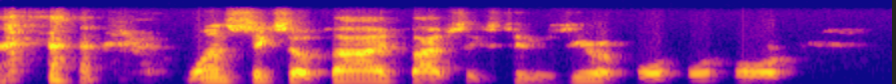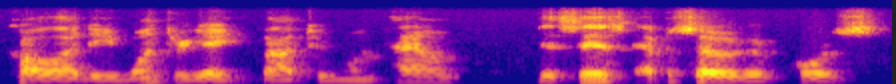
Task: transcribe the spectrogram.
1605 562 0444, call ID 138 521 pound. This is episode, of course,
